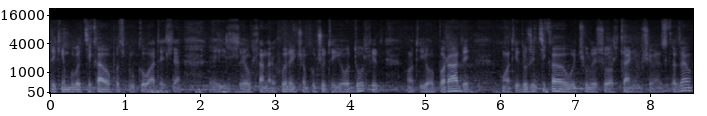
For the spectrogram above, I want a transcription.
яким було цікаво поспілкуватися е, із Олександром Федоровичем, почути його досвід, от, його поради. От, і дуже цікаво, ви чули, що останнім, що він сказав,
